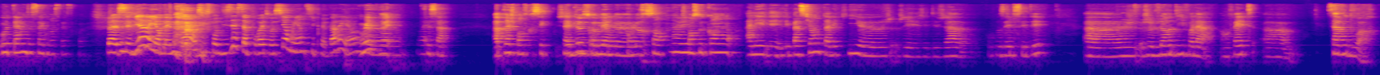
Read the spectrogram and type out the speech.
au terme de sa grossesse. Bah, c'est bien, et en même temps, c'est ce qu'on disait, ça pourrait être aussi un moyen de s'y préparer. Hein, oui, euh, c'est ça. Après, je pense que c'est chacun comme elle le, ressent. Je pense que quand allez, les, les patientes avec qui euh, j'ai déjà proposé le CD, euh, je, leur dis, voilà, en fait, euh, c'est à vous de voir.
